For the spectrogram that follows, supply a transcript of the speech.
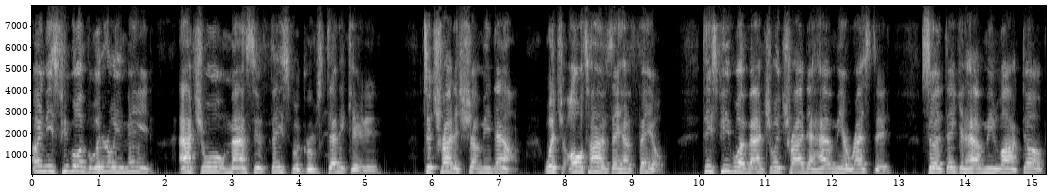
I mean, these people have literally made actual massive Facebook groups dedicated to try to shut me down, which all times they have failed. These people have actually tried to have me arrested so that they can have me locked up.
